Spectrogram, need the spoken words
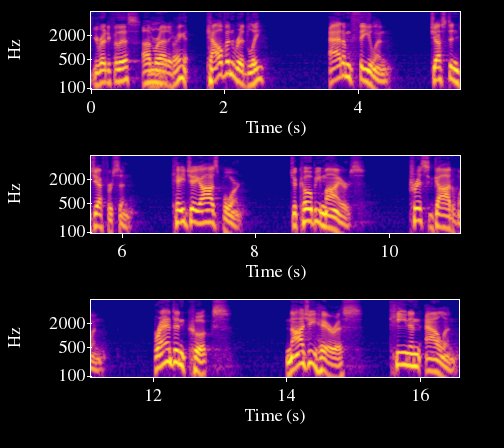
you ready for this? I'm ready. Bring it. Calvin Ridley, Adam Thielen, Justin Jefferson, KJ Osborn, Jakobi Meyers, Chris Godwin, Brandin Cooks, Najee Harris, Keenan Allen,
